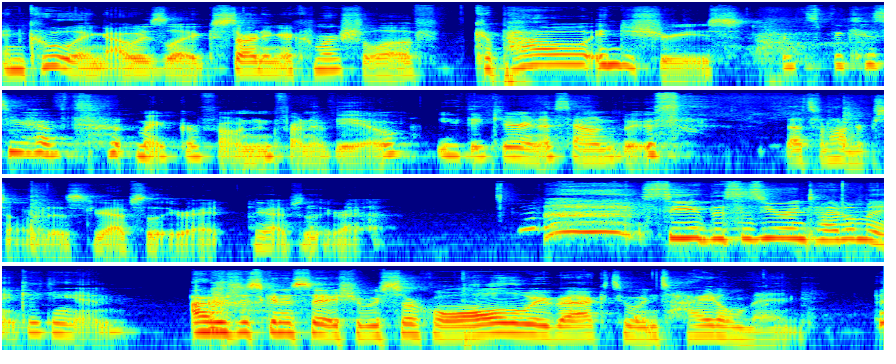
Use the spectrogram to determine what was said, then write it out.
and cooling, I was like starting a commercial of Kapow Industries. It's because you have the microphone in front of you. You think you're in a sound booth. That's 100% what it is. You're absolutely right. You're absolutely right. See, this is your entitlement kicking in. I was just gonna say, should we circle all the way back to entitlement?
